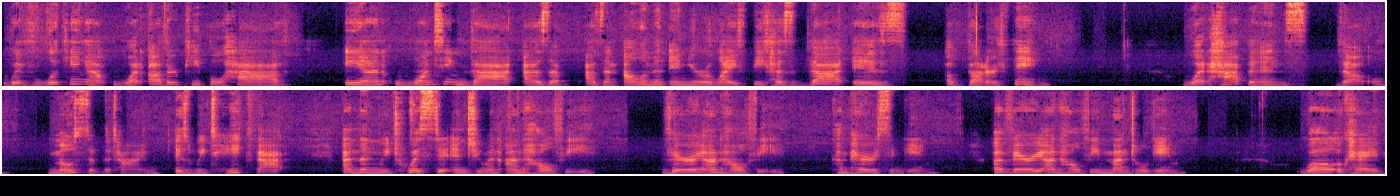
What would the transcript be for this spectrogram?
with looking at what other people have and wanting that as a as an element in your life because that is a better thing. What happens though, most of the time, is we take that and then we twist it into an unhealthy, very unhealthy comparison game, a very unhealthy mental game. Well, okay,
